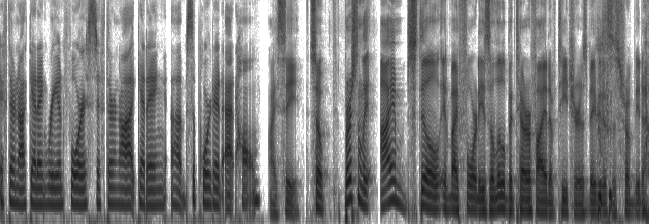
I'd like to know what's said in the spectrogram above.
if they're not getting reinforced, if they're not getting um, supported at home. I see. So personally, I am still in my 40s, a little bit terrified of teachers. Maybe this is from you know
